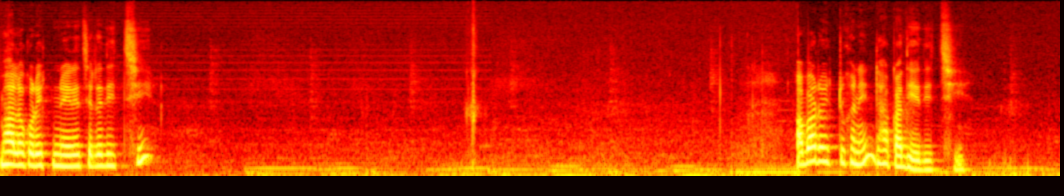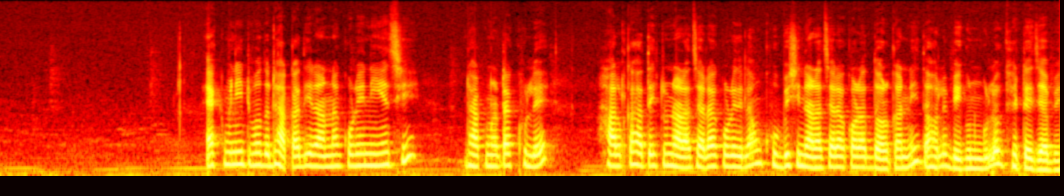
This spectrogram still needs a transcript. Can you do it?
ভালো করে একটু নেড়ে চেড়ে দিচ্ছি। আবারও একটুখানি ঢাকা দিয়ে দিচ্ছি। এক মিনিট মতো ঢাকা দিয়ে রান্না করে নিয়েছি। ঢাকনাটা খুলে হালকা হাতে একটু নাড়াচাড়া করে দিলাম। খুব বেশি নাড়াচাড়া করার দরকার নেই, তাহলে বেগুনগুলো ঘেটে যাবে।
